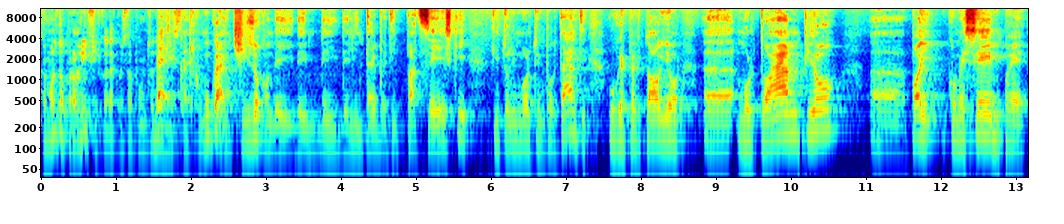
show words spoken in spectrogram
È molto prolifico da questo punto di Beh, vista. eh, comunque ha inciso con dei- dei- dei- degli interpreti pazzeschi, titoli molto importanti, un repertorio eh, molto ampio, eh, poi come sempre,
